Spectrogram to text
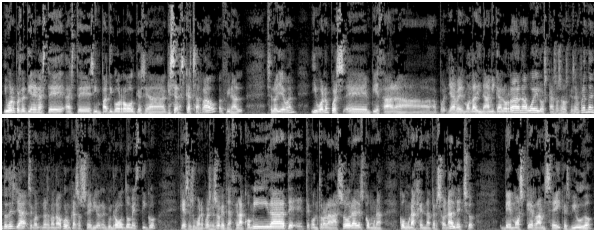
Y bueno, pues detienen a este, a este simpático robot que se ha, que se ha descacharrado, al final se lo llevan, y bueno, pues eh, empiezan a, pues ya vemos la dinámica de los Runaway, los casos a los que se enfrentan, entonces ya se, nos encontramos con un caso serio en el que un robot doméstico que se supone pues eso, que te hace la comida, te, te controla las horas, es como una, como una agenda personal, de hecho, vemos que Ramsey, que es viudo,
